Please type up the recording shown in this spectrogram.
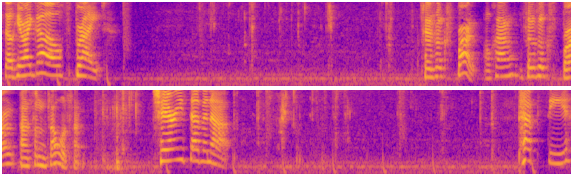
So here I go. Sprite. Tastes like Sprite, okay? Tastes like Sprite and some gelatin. Cherry 7-Up. Pepsi.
